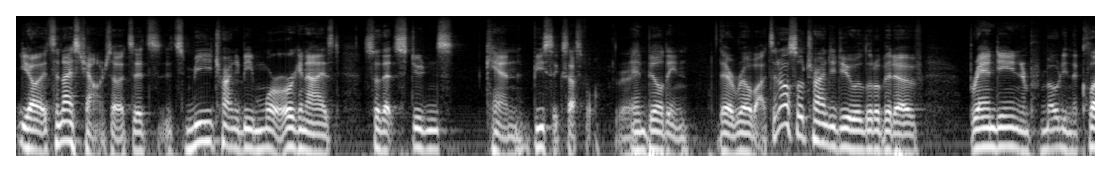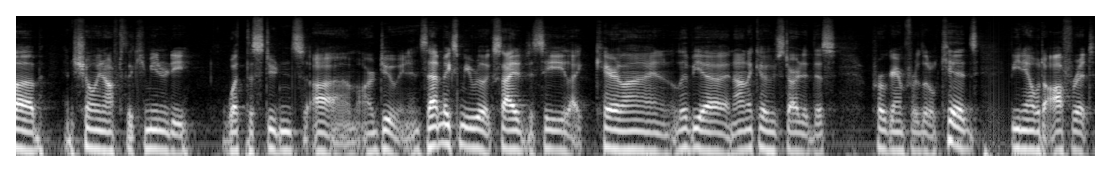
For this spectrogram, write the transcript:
you know, it's a nice challenge. Though it's it's it's me trying to be more organized so that students can be successful Right. in building their robots and also trying to do a little bit of branding and promoting the club and showing off to the community what the students um, are doing and so that makes me really excited to see like caroline and olivia and annika who started this program for little kids being able to offer it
